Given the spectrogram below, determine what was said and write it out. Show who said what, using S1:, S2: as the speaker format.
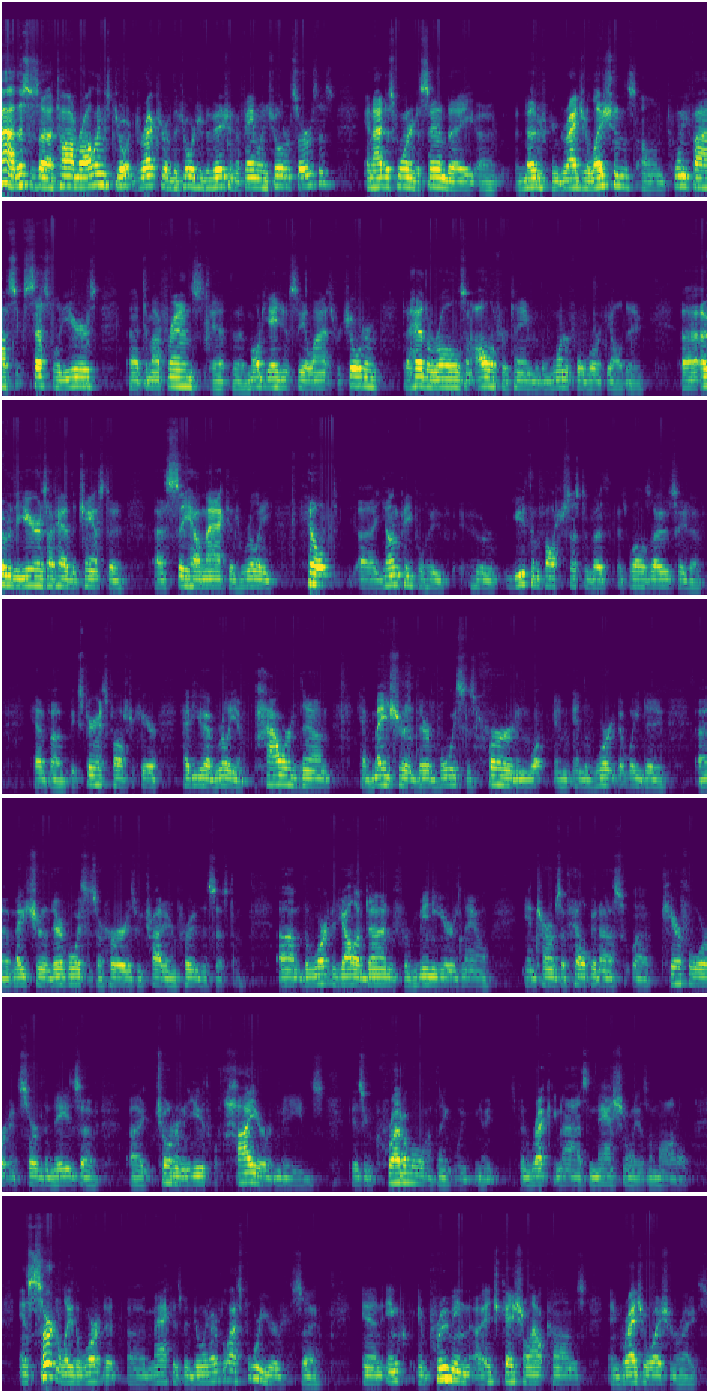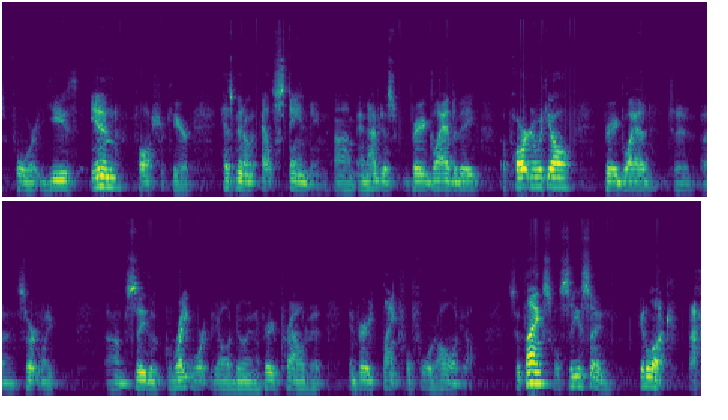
S1: Hi, this is uh, Tom Rawlings, Director of the Georgia Division of Family and Children's Services, and I just wanted to send a, uh, a note of congratulations on 25 successful years uh, to my friends at the Multi Agency Alliance for Children, to Heather Rowles, and all of her team for the wonderful work y'all do. Uh, over the years, I've had the chance to uh, see how MAAC has really helped young people who who are youth in the foster system, both as well as those who have have uh, experienced foster care, have you have really empowered them, have made sure that their voice is heard in what in, in the work that we do, uh, make sure that their voices are heard as we try to improve the system. Um, the work that y'all have done for many years now in terms of helping us uh, care for and serve the needs of uh, children and youth with higher needs is incredible. I think we you know, it's been recognized nationally as a model and certainly the work that uh, MAAC has been doing over the last four years or so in, in improving uh, educational outcomes and graduation rates for youth in foster care has been outstanding. Um, and I'm just very glad to be a partner with y'all. Very glad to uh, certainly um, see the great work that y'all are doing. I'm very proud of it and very thankful for all of y'all. So thanks. We'll see you soon. Good luck. Bye.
